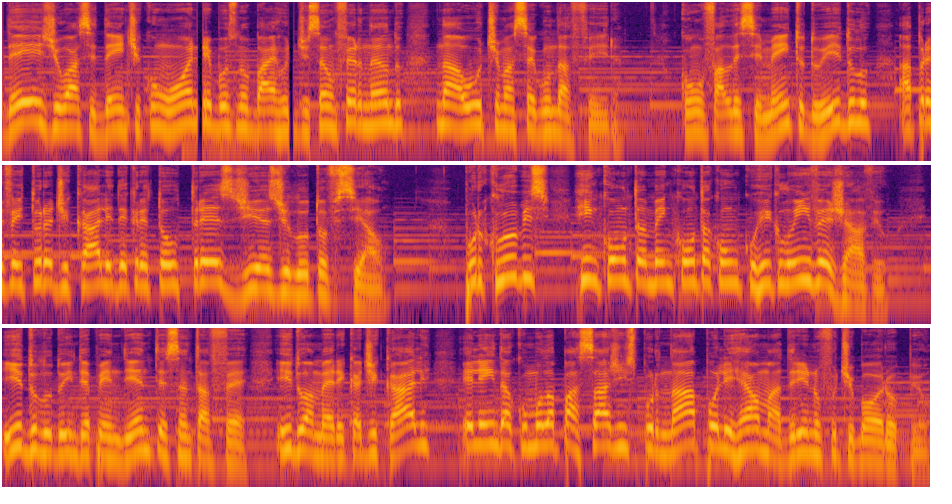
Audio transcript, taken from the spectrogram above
desde o acidente com ônibus no bairro de São Fernando na última segunda-feira. Com o falecimento do ídolo, a Prefeitura de Cali decretou três dias de luto oficial. Por clubes, Rincon também conta com um currículo invejável. Ídolo do Independiente Santa Fé e do América de Cali, ele ainda acumula passagens por Nápoles e Real Madrid no futebol europeu.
